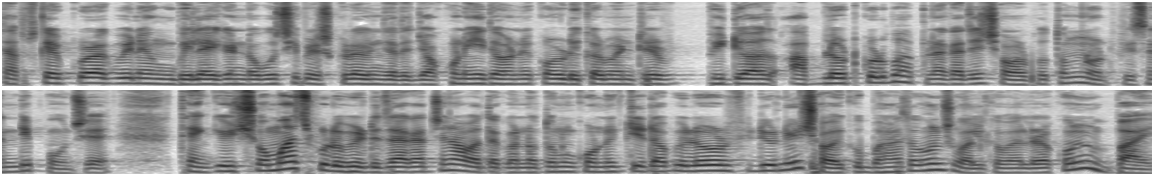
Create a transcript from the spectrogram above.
সাবস্ক্রাইব করে রাখবেন এবং বেলাইকেন্ট অবশ্যই প্রেস করে রাখবেন যাতে যখন এই ধরনের কোনো রিকোয়ারমেন্টের ভিডিও আপলোড করব, আপনার কাছে সবার প্রথম নোটিফিকেশনটি পৌঁছে। থ্যাংক ইউ সো মাচ পুরো ভিডিও দেখার জন্য আবার দেখবেন নতুন কোনো একটি টপিক ভিডিও নিয়ে সবাই খুব ভালো থাকুন, সবাইকে ভালো রাখুন। বাই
